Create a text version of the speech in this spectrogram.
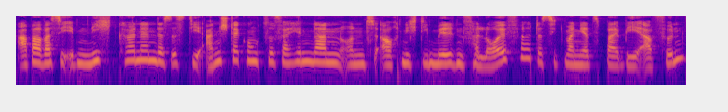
Aber was sie eben nicht können, das ist die Ansteckung zu verhindern und auch nicht die milden Verläufe. Das sieht man jetzt bei BA5.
